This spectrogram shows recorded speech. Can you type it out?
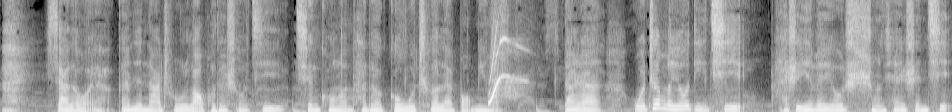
哎，吓得我呀，赶紧拿出老婆的手机，清空了她的购物车来保命了。当然，我这么有底气，还是因为有省钱神器。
